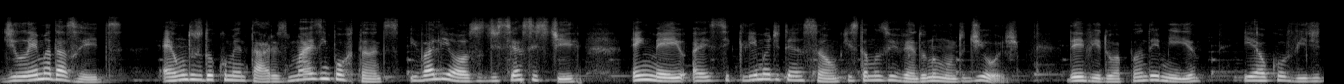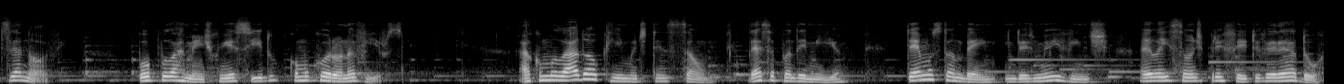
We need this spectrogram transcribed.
Dilema das Redes, é um dos documentários mais importantes e valiosos de se assistir em meio a esse clima de tensão que estamos vivendo no mundo de hoje, devido à pandemia e ao Covid-19, popularmente conhecido como coronavírus. Acumulado ao clima de tensão dessa pandemia, temos também, em 2020, a eleição de prefeito e vereador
